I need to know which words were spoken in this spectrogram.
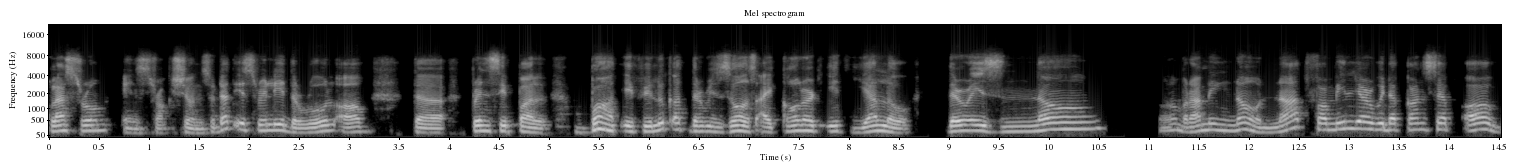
classroom instruction. So that is really the role of the principal. But if you look at the results, I colored it yellow. There is no, oh, maraming no, not familiar with the concept of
